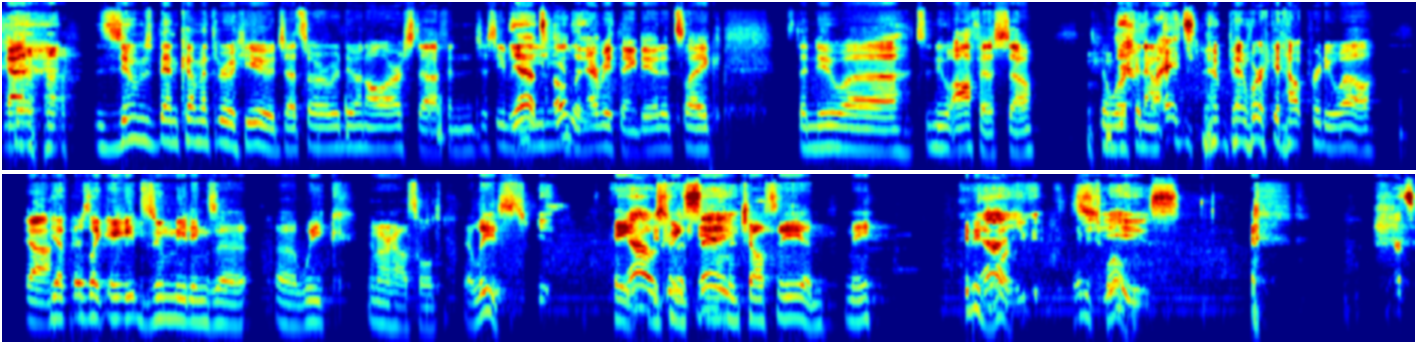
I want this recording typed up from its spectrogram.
yeah Zoom's been coming through huge that's where we're doing all our stuff and just even Yeah, totally. and everything dude it's like it's the new uh it's a new office so it's been working out right. it's been, been working out pretty well yeah yeah, there's like eight Zoom meetings a, a week in our household, at least. Yeah. Eight Yeah, I was between gonna say- and Chelsea and me. Maybe yeah, more. you could, Maybe 12. That's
